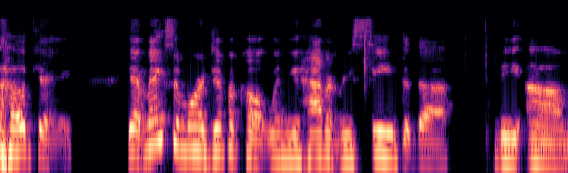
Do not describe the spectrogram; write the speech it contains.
Okay it makes it more difficult when you haven't received the the um,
